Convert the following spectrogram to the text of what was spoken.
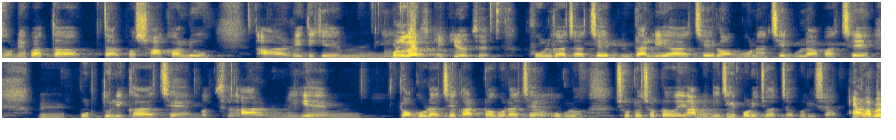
ধনে পাতা তারপর শাঁখ আলু আর এদিকে ফুল গাছ কি কি আছে? ফুল গাছ আছে ডালিয়া আছে রঙ্গন আছে গোলাপ আছে পুর্তলিকা আছে আচ্ছা। আর ইয়ে টগর আছে কাঠ টগর আছে ওগুলো ছোট ছোট আমি নিজেই পরিচর্যা করি সব। কীভাবে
